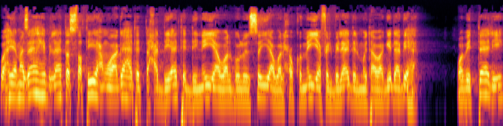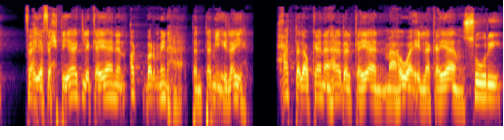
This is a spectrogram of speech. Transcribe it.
وهي مذاهب لا تستطيع مواجهة التحديات الدينية والبوليسية والحكومية في البلاد المتواجدة بها وبالتالي فهي في احتياج لكيان أكبر منها تنتمي إليه حتى لو كان هذا الكيان ما هو إلا كيان صوري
